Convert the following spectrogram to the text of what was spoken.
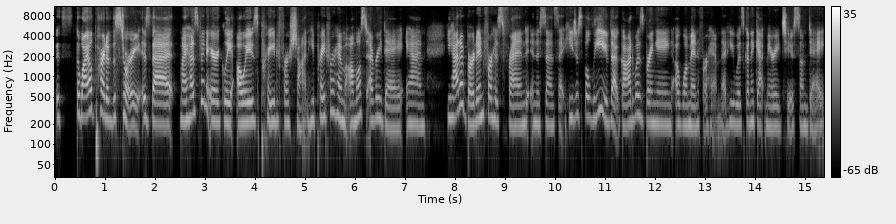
it's the wild part of the story is that my husband Eric Lee always prayed for Sean. He prayed for him almost every day and he had a burden for his friend in the sense that he just believed that God was bringing a woman for him that he was going to get married to someday.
